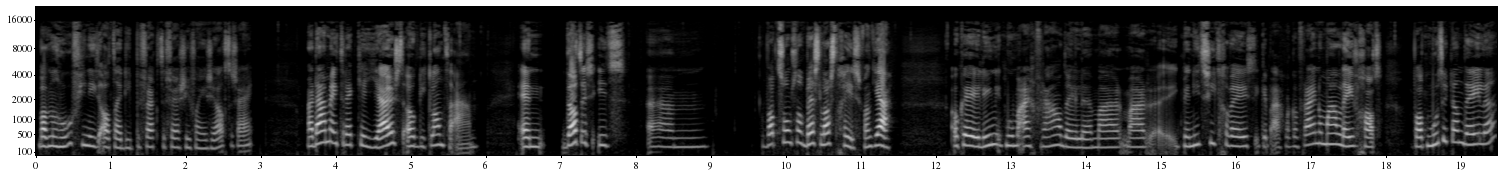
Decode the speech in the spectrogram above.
Want dan hoef je niet altijd die perfecte versie van jezelf te zijn. Maar daarmee trek je juist ook die klanten aan. En dat is iets ehm, wat soms nog best lastig is. Want ja, oké Eline, ik moet mijn eigen verhaal delen. Maar, maar eh, ik ben niet ziek geweest. Ik heb eigenlijk een vrij normaal leven gehad. Wat moet ik dan delen?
